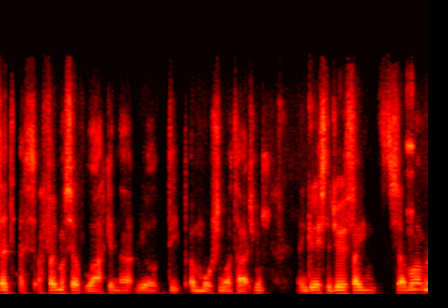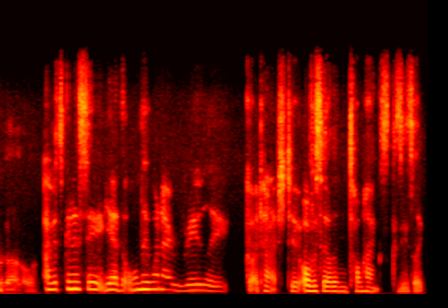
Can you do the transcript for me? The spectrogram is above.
did I s- I found myself lacking that real deep emotional attachment. And Grace, did you find similar with that? Or I was gonna say, yeah, the only one I really got attached to, obviously other than Tom Hanks, because he's like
